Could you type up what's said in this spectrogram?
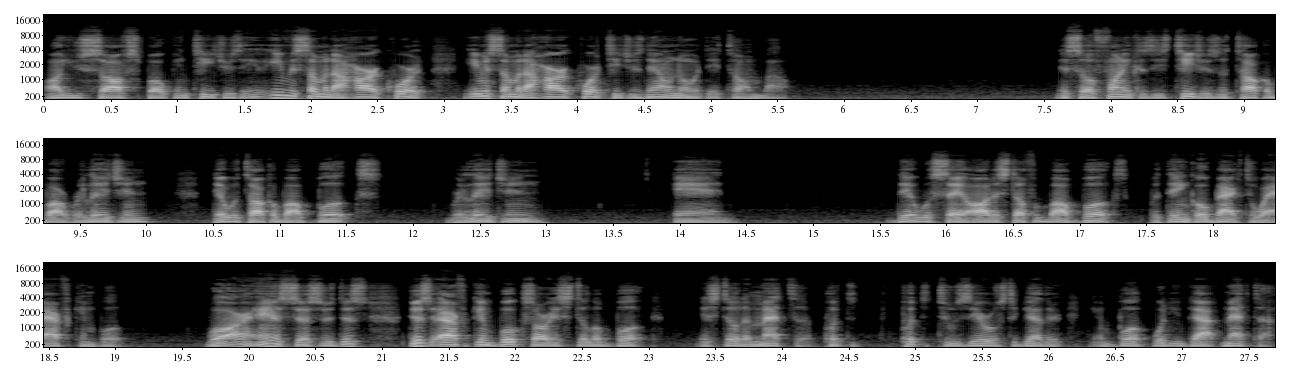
All you soft-spoken teachers even some of the hardcore even some of the hardcore teachers they don't know what they're talking about. It's so funny because these teachers will talk about religion they will talk about books, religion, and they will say all this stuff about books, but then go back to an African book. Well, our ancestors, this this African book, sorry, is still a book. It's still the meta. Put the put the two zeros together in book. What do you got? Meta.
